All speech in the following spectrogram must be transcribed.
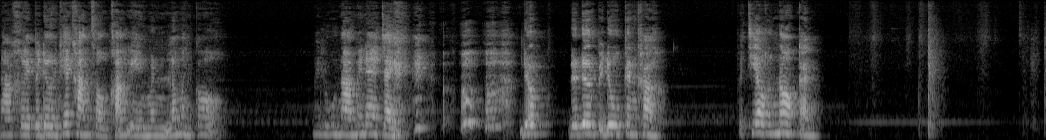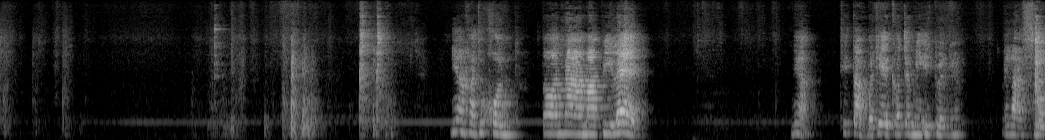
นาเคยไปเดินแค่ครั้งสองครั้งเองมันแล้วมันก็ ไม่รู้นาไม่แน่ใจ เดี๋ยวเดี๋ยวเดินไปดูกันค่ะ ไปเที่ยวข้างนอกกันเนี่ยค่ะทุกคนตอนนามาปีแรก เนี่ย ที่ต่างประเทศเขาจะมีไอ้ตัวเนี้ย เวลาสวม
